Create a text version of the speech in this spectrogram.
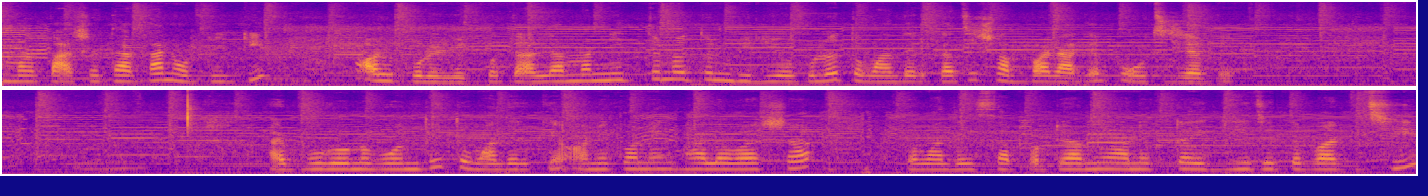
আমার পাশে থাকা নোটিটি অল করে রেখো, তাহলে আমার নিত্য নতুন ভিডিওগুলো তোমাদের কাছে সবার আগে পৌঁছে যাবে। আর পুরনো বন্ধু, তোমাদেরকে অনেক অনেক ভালোবাসা। তোমাদের সাপোর্টে আমি অনেকটা এগিয়ে যেতে পারছি।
